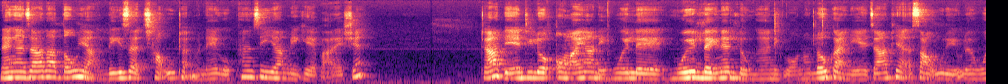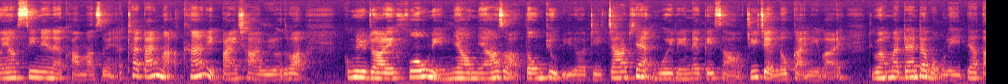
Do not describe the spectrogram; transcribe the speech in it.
နိုင်ငံသား346ဦးထပ်မင်းကိုဖမ်းဆီးရမိခဲ့ပါတယ်ရှင်။ ဒါအပြင်ဒီလို online ကနေငွေလဲငွေလိမ်တဲ့လုပ်ငန်းတွေပေါ့နော်လောက်ကင်နေတဲ့ကြားဖြတ်အဆောက်အဦတွေကိုလည်းဝင်ရောက်စီးနှင်းတဲ့အခါမှာဆိုရင်အထက်တိုင်းမှာအခန်းတွေပိုင်းခြားပြီးတော့သူကကွန်ပျူတာတွေဖုန်းတွေမြောင်များစွာအသုံးပြုပြီးတော့ဒီကြားဖြတ်ငွေလိမ်တဲ့ကိစ္စကိုကြီးကျယ်လောက်ကင်နေပါတယ်ဒီမှာမှတ်တမ်းတပ်ပုံလေးပြသ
